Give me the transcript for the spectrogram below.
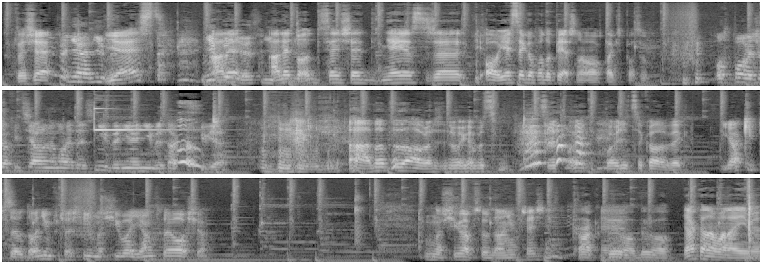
W sensie, Nie, niby. jest, Niby ale, jest, niby ale nie. to w sensie nie jest, że... O, jest jego podopieczną, o, w taki sposób. Odpowiedź oficjalna moja to jest niby nie, niby tak wie. A, no to dobra, że mogę bez, sobie powiedzieć, powiedzieć cokolwiek. Jaki pseudonim wcześniej nosiła Jan Kleosia? Nosiła pseudonim wcześniej? Tak, było, było. Jak ona ma na imię?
